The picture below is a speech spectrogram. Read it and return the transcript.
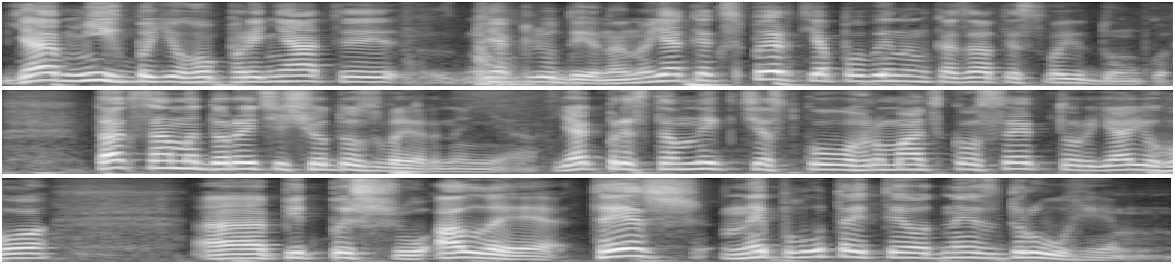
Я міг би його прийняти як людина. але як експерт я повинен казати свою думку. Так само, до речі, щодо звернення. Як представник частково громадського сектору, я його е, підпишу. Але теж не плутайте одне з другим.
